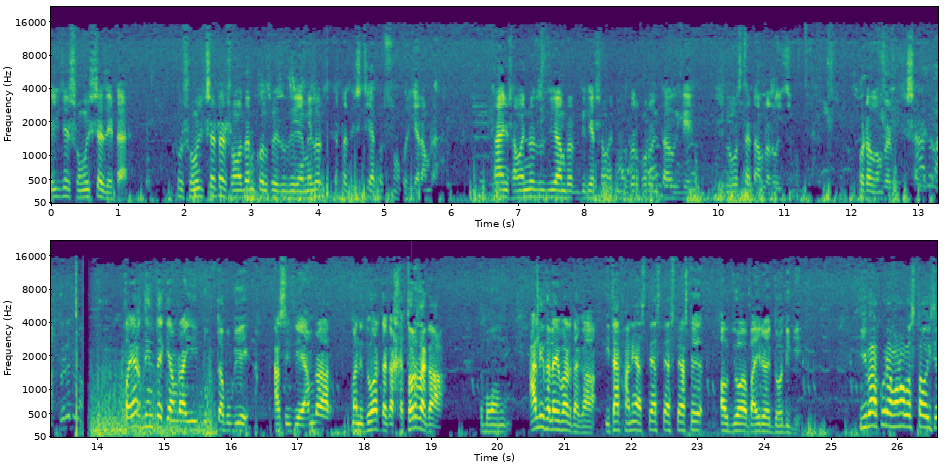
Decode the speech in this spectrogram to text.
এই যে সমস্যা যেটা তো সমস্যাটার সমাধান করবে যদি এমএলএর একটা দৃষ্টি আকর্ষণ করি আর আমরা। তাই সামান্য যদি আমরা দিকে সামান্য নজর করেন, তাহলে এই ব্যবস্থাটা আমরা রয়েছি। ওটাও আমরা কয়েকদিন থেকে আমরা এই ভুক্তাভোগী আছি যে আমরা মানে দোয়ার জায়গা খেতর জায়গা এবং আলি ফেলাইবার জায়গা ইটার পানি আস্তে আস্তে আস্তে আস্তে বাইরে দো দিকে এবার করে এমন অবস্থা হয়েছে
